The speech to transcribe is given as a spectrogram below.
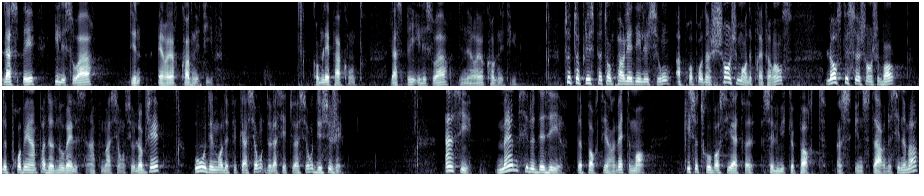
l'aspect illusoire d'une erreur cognitive. Comme l'est par contre l'aspect illusoire d'une erreur cognitive. Tout au plus peut-on parler d'illusion à propos d'un changement de préférence lorsque ce changement ne provient pas de nouvelles informations sur l'objet ou d'une modification de la situation du sujet. Ainsi, même si le désir de porter un vêtement qui se trouve aussi être celui que porte une star de cinéma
